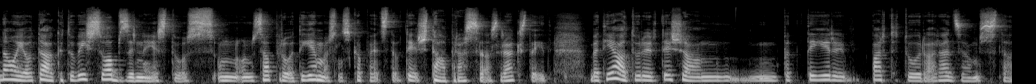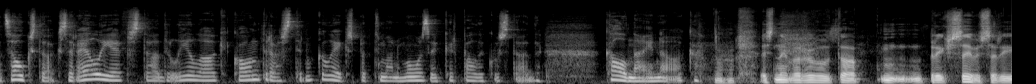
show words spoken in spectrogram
nav jau tā, ka tu visu apzinājies tos un, un saproti iemeslus, kāpēc tev tieši tā prasās rakstīt. Bet jā, tur ir tiešām mm, pat tīri partitūrā redzams tāds augstāks reliefs, tādi lielāki kontrasti. Nu, ka liekas, pat mana mūzika ir palikusi tāda kalnaināka. Aha. Es nevaru tā priekš sevis arī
